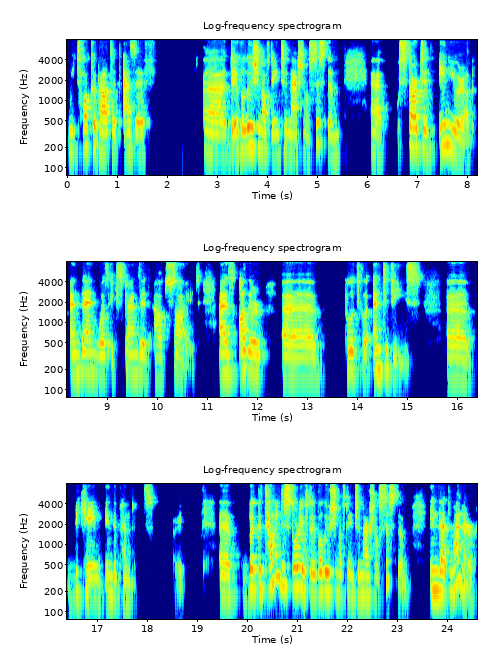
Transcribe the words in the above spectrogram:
we talk about it as if uh, the evolution of the international system uh, started in Europe and then was expanded outside as other uh, political entities uh, became independent. Right? Uh, but the telling the story of the evolution of the international system in that manner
